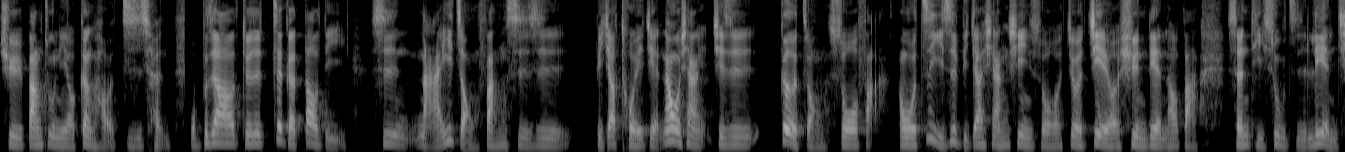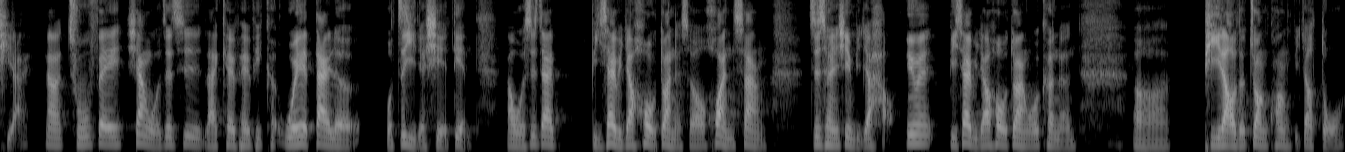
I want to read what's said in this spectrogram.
去帮助你有更好的支撑。我不知道，就是这个到底是哪一种方式是比较推荐？那我想其实。各种说法，我自己是比较相信说，就借由训练，然后把身体素质练起来。那除非像我这次来 K P P 课，我也带了我自己的鞋垫。那我是在比赛比较后段的时候换上支撑性比较好，因为比赛比较后段，我可能呃疲劳的状况比较多，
